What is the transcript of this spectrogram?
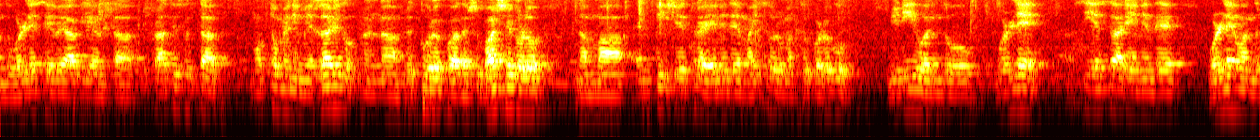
ಒಂದು ಒಳ್ಳೆ ಸೇವೆ ಆಗಲಿ ಅಂತ ಪ್ರಾರ್ಥಿಸುತ್ತಾ ಮತ್ತೊಮ್ಮೆ ನಿಮ್ಮೆಲ್ಲರಿಗೂ ನನ್ನ ಹೃತ್ಪೂರ್ವಕವಾದ ಶುಭಾಶಯಗಳು. ನಮ್ಮ ಎಂ ಪಿ ಕ್ಷೇತ್ರ ಏನಿದೆ ಮೈಸೂರು ಮತ್ತು ಕೊಡಗು, ಇಡೀ ಒಂದು ಒಳ್ಳೆ ಸಿ ಎಸ್ ಆರ್ ಏನಿದೆ, ಒಳ್ಳೆ ಒಂದು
